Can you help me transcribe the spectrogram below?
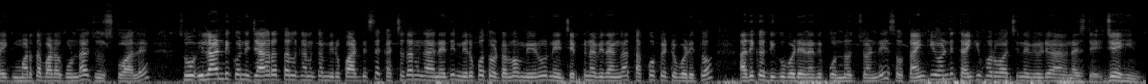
లైక్ మడత పడకుండా చూసుకోవాలి. సో ఇలాంటి కొన్ని జాగ్రత్తలు కనుక మీరు పాటిస్తే ఖచ్చితంగా అనేది మిరప తోటలో మీరు నేను చెప్పిన విధంగా తక్కువ పెట్టుబడితో అధిక దిగుబడి అనేది పొందొచ్చు అండి సో థ్యాంక్ యూ అండి. Thank you for watching the video. Have next day. Jai Hind.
